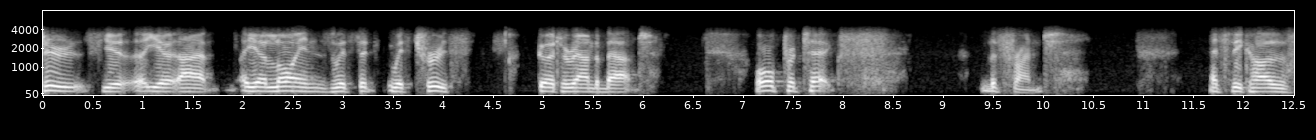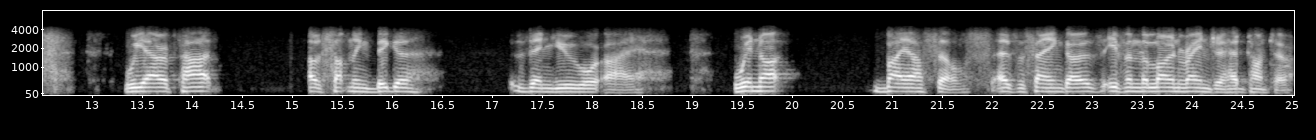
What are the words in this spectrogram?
shoes, your your uh, your loins with the, with truth girt around about. All protects the front. It's because we are a part of something bigger than you or I. We're not by ourselves. As the saying goes, even the Lone Ranger had Tonto.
